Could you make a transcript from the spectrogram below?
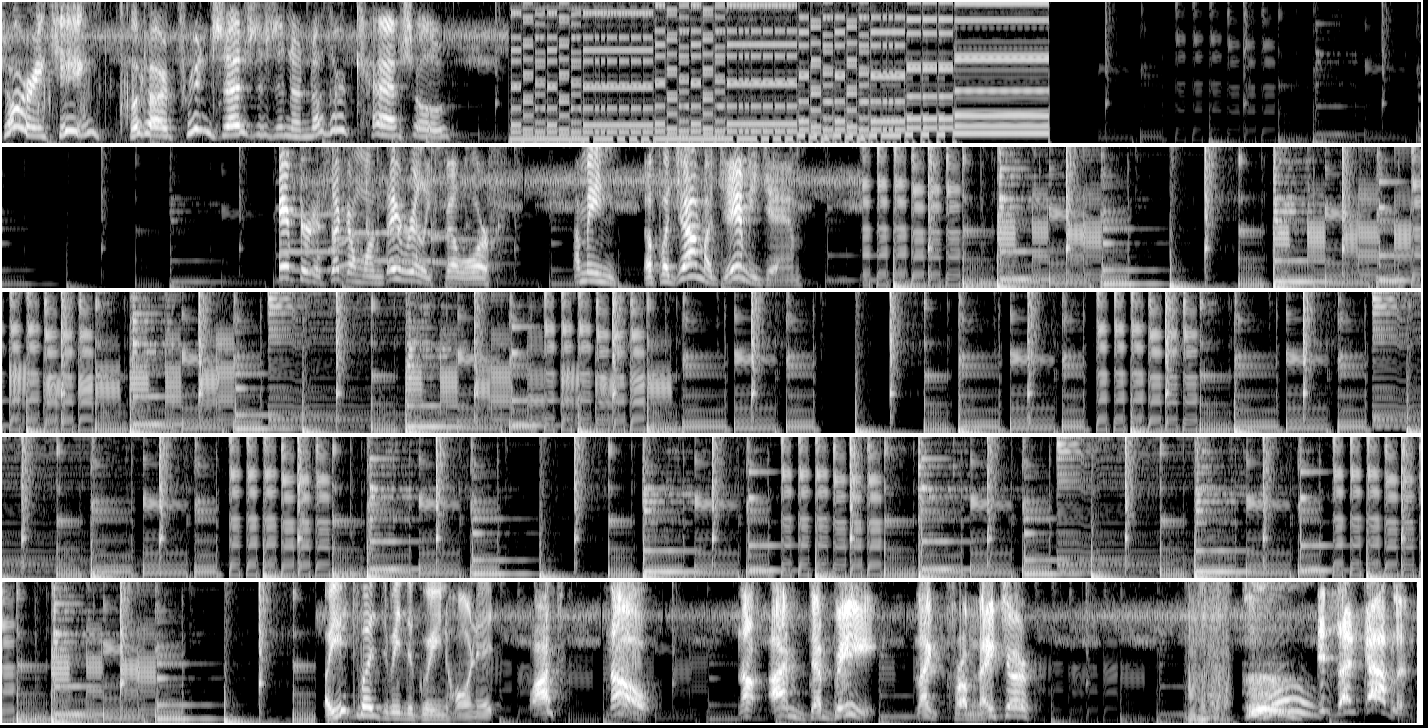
sorry, King, but our princess is in another castle. After the second one, they really fell off. I mean, a pajama jammy jam. Are you supposed to be the Green Hornet? What? No! No, I'm the bee. Like from nature. it's that goblin!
